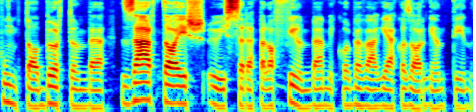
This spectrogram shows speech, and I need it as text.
hunta börtönbe zárta, és ő is szerepel a filmben, mikor bevágják az argentin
